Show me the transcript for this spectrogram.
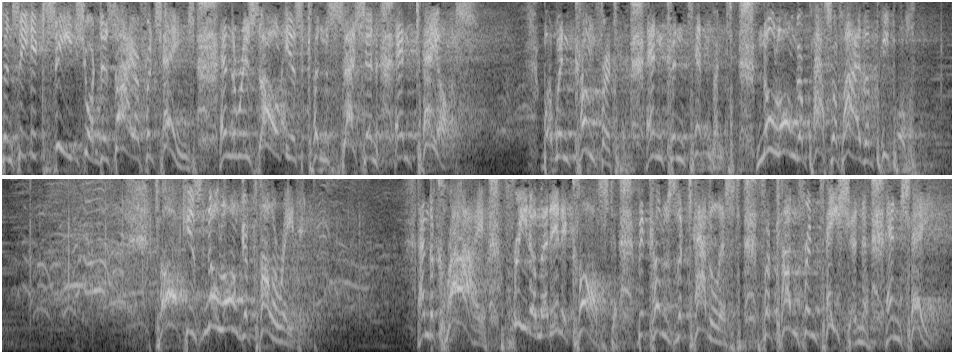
Complacency exceeds your desire for change, and the result is concession and chaos. But when comfort and contentment no longer pacify the people, talk is no longer tolerated. And the cry, freedom at any cost, becomes the catalyst for confrontation and change.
